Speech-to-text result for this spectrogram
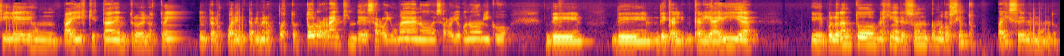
Chile es un país que está dentro de los 30, los 40 primeros puestos en todos los rankings de desarrollo humano, desarrollo económico, de, calidad de vida. Eh, por lo tanto, imagínate, son como 200 países en el mundo.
